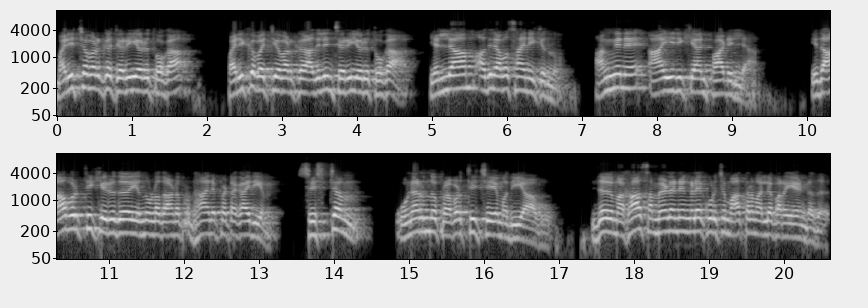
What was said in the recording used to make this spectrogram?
മരിച്ചവർക്ക് ചെറിയൊരു തുക പരിക്ക് പറ്റിയവർക്ക് അതിലും ചെറിയൊരു തുക എല്ലാം അതിൽ അവസാനിക്കുന്നു. അങ്ങനെ ആയിരിക്കാൻ പാടില്ല. ഇത് ആവർത്തിക്കരുത് എന്നുള്ളതാണ് പ്രധാനപ്പെട്ട കാര്യം. സിസ്റ്റം ഉണർന്ന് പ്രവർത്തിച്ചേ മതിയാവൂ. ഇത് മഹാസമ്മേളനങ്ങളെക്കുറിച്ച് മാത്രമല്ല പറയേണ്ടത്.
